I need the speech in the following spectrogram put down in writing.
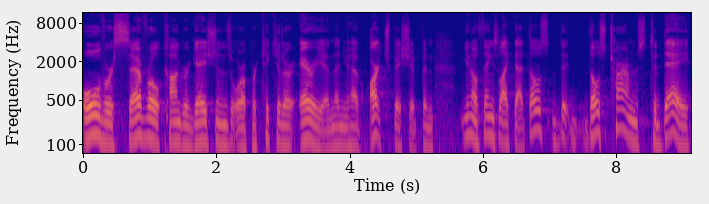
over several congregations or a particular area, and then you have archbishop and you know, things like that. Those, those terms today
